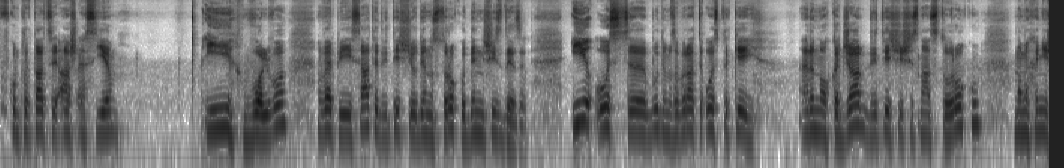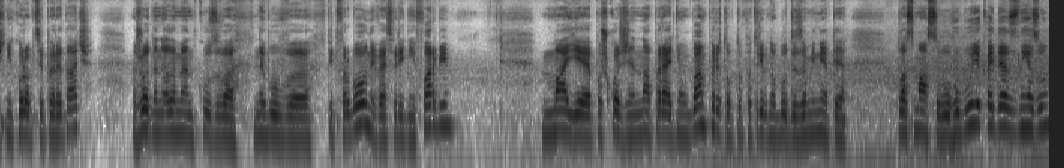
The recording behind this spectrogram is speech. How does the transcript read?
в комплектації HSE. І Volvo V50 2011 року 1.6 дизель. І ось е, будемо забирати ось такий Renault Kadjar 2016 року на механічній коробці передач. Жоден елемент кузова не був е, підфарбований, весь в рідній фарбі. Має пошкодження на передньому бампері, тобто потрібно буде замінити пластмасову губу, яка йде знизу.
